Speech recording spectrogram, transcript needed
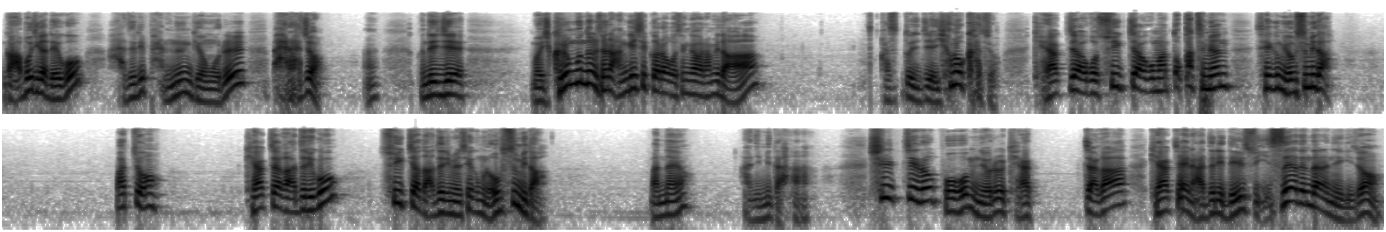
그러니까 아버지가 내고 아들이 받는 경우를 말하죠. 어? 근데 이제 뭐 그런 분들은 저는 안 계실 거라고 생각을 합니다. 가서 또 이제 현혹하죠. 계약자하고 수익자하고만 똑같으면 세금이 없습니다. 맞죠? 계약자가 아들이고 수익자도 아들이면 세금은 없습니다. 맞나요? 아닙니다. 실제로 보험료를 계약자가 계약자인 아들이 낼 수 있어야 된다는 얘기죠.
